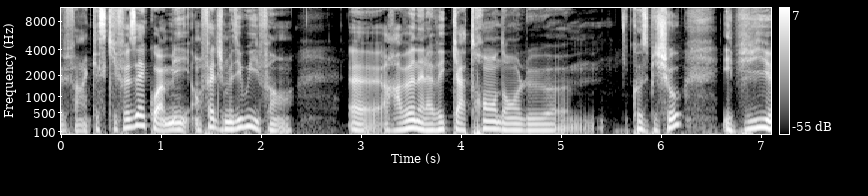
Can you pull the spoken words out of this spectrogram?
enfin, qu'est-ce qu'il faisait, quoi Mais en fait, je me dis oui, enfin, Raven, elle avait 4 ans dans le Cosby Show. Et puis,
